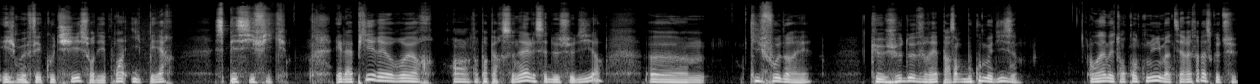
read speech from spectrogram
et je me fais coacher sur des points hyper spécifiques. Et la pire erreur en tant que personnel, c'est de se dire euh, qu'il faudrait, que je devrais, par exemple, beaucoup me disent, ouais, mais ton contenu, il m'intéresse pas parce que tu,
